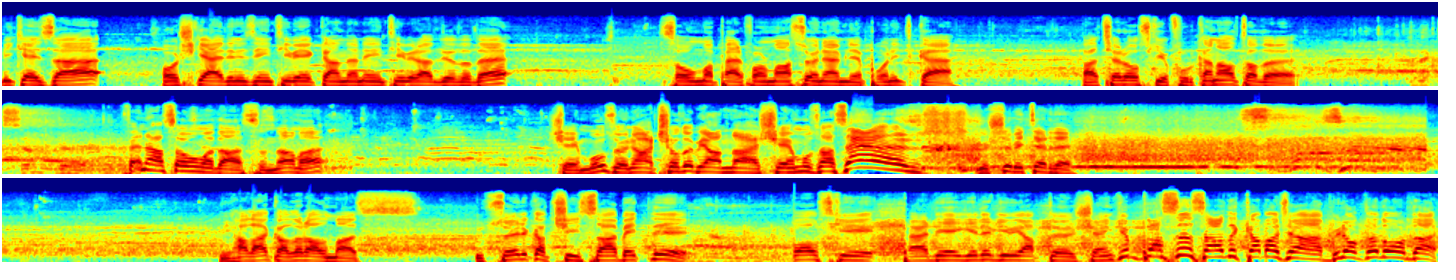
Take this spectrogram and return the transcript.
Bir kez daha hoş geldiniz NTV ekranlarına. NTV Radyo'da da savunma performansı önemli. Ponitka. Balçarovski, Furkan Altalı. Fena savunmadı aslında ama Şehmuz önü açıldı bir anda. Şehmuz Azer güçlü bitirdi. Mihalak alır almaz. Sayılık atışı isabetli. Volski perdeye gelir gibi yaptı. Şenk'in pası Sadık Kabaca. Blokladı orada.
